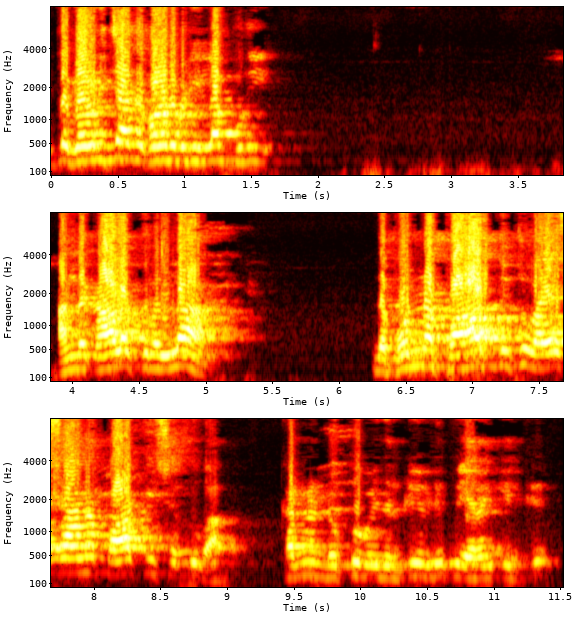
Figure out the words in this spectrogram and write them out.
இப்ப கவனிச்சா அந்த குளறுபடி எல்லாம் புரியும். அந்த காலத்துல எல்லாம் இந்த பொண்ணை பார்த்துட்டு வயசான பாட்டி சொல்லுவாங்க கண்ணன் டொக்கு விழுந்திருக்கு இடுப்பு இறங்கி இருக்கு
